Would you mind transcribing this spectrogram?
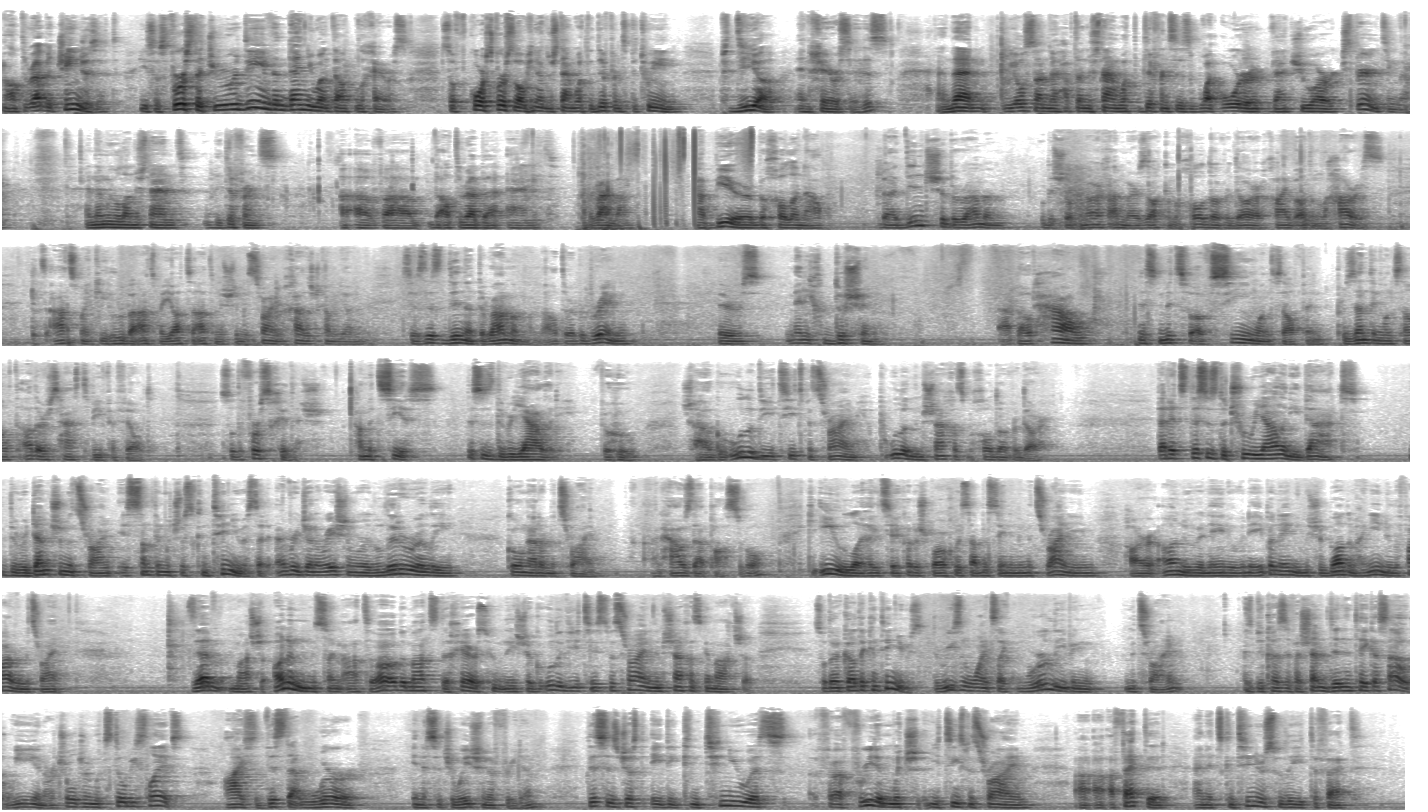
Now, the Rebbe changes it. He says first that you were redeemed and then you went out lecheres. So of course, first of all, we understand what the difference between pdia and cheres is. And then we also have to understand what the difference is, what order that you are experiencing them. And then we will understand the difference uh, of uh, the Alter Rebbe and the Rambam. Habir b'chol now. Ba'adin sheberamam u'b'shulchan aruch ad marzakim b'chol davar dar chayv adam laharis. It's Atzma Kihu Atzma Yatza Atzma Shem Mitzrayim Chadash Kam Yom. It says this din that the Rambam, the Alter Rebbe bring, there's many chedushim about how this mitzvah of seeing oneself and presenting oneself to others has to be fulfilled. So the first chiddush, hametzias, this is the reality for who. That it's this is the true reality that the redemption of Mitzrayim is something which was continuous, that every generation were literally going out of Mitzrayim. And how is that possible? Oh, so the God continues. The reason why it's like we're leaving Mitzrayim is because if Hashem didn't take us out, we and our children would still be slaves. I said this that we're in a situation of freedom. This is just a the continuous uh, freedom which Yitzis Mitzrayim uh, uh, affected, and it's continuously to affect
